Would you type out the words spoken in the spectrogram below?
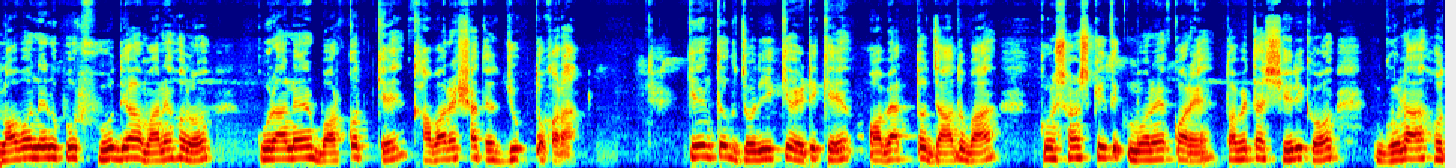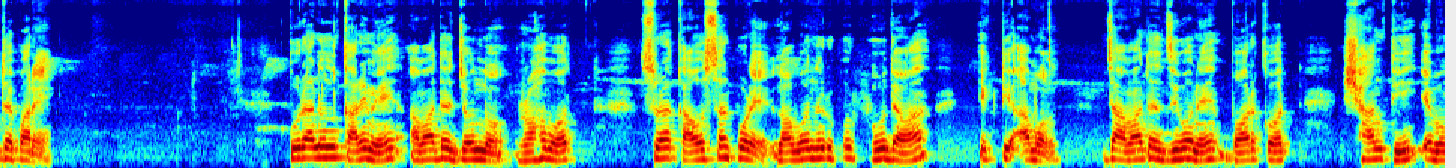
লবণের উপর ফু দেওয়া মানে হলো কোরআনের বরকতকে খাবারের সাথে যুক্ত করা। কিন্তু যদি কেউ এটিকে অব্যক্ত জাদু বা কুসংস্কৃতিক মনে করে, তবে তা শিরিক ও গুণা হতে পারে। কুরআনুল কারিমে আমাদের জন্য রহমত সুরা কাউসার পড়ে লবণের উপর ফু দেওয়া একটি আমল, যা আমাদের জীবনে বরকত, শান্তি এবং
